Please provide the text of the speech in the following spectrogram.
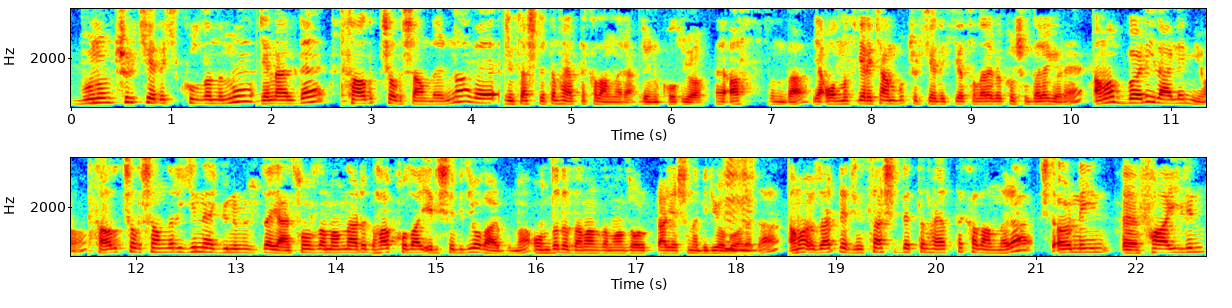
Bunun Türkiye'deki kullanımı genelde sağlık çalışanlarına ve cinsel şiddetten hayatta kalanlara dönük oluyor e, aslında. Ya olması gereken bu Türkiye'deki yasalara ve koşullara göre. Ama böyle ilerlemiyor. Sağlık çalışanları yine günümüzde yani son zamanlarda daha kolay erişebiliyorlar buna. Onda da zaman zaman zorluklar yaşanabiliyor bu arada. Ama özellikle cinsel şiddetten hayatta kalanlara işte örneğin e, failin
